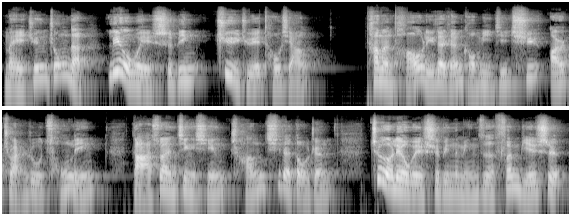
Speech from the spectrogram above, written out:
美军中的六位士兵拒绝投降，他们逃离了人口密集区，而转入丛林，打算进行长期的斗争。这六位士兵的名字分别是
